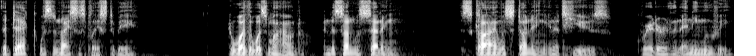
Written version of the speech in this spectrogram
The deck was the nicest place to be. The weather was mild, and the sun was setting. The sky was stunning in its hues, greater than any movie.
